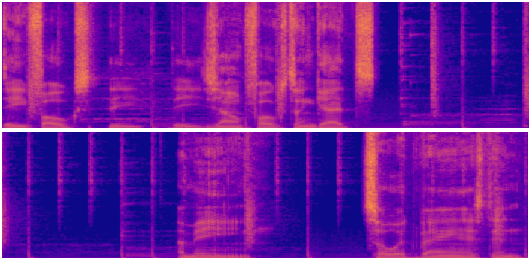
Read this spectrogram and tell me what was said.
these folks, the these young folks done got I mean, so advanced and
